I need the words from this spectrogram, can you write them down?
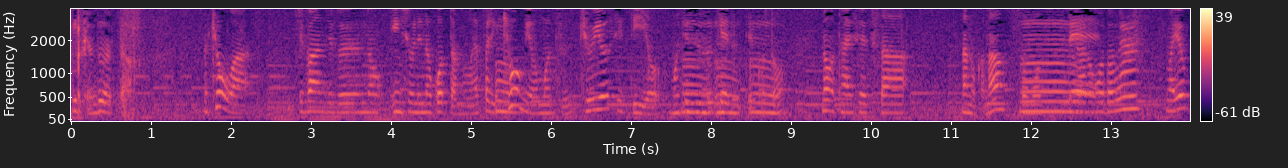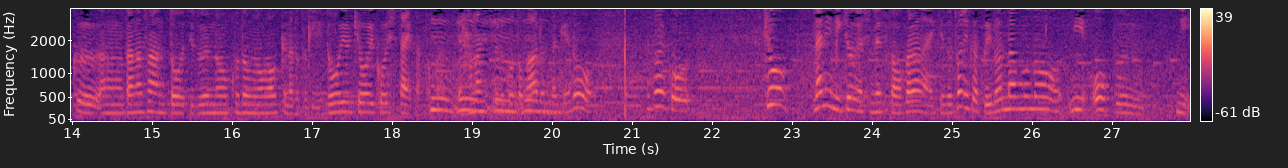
リンちゃんどうだった？今日は一番自分の印象に残ったのはやっぱり興味を持つ、キュリオシティを持ち続けるっていうことの大切さなのかな？と思って、なるほどね。まあ、よくあの旦那さんと自分の子供が大きくなった時にどういう教育をしたいかとかって話することがあるんだけどやっぱりこう今日何に興味を示すかわからないけどとにかくいろんなものにオープンに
